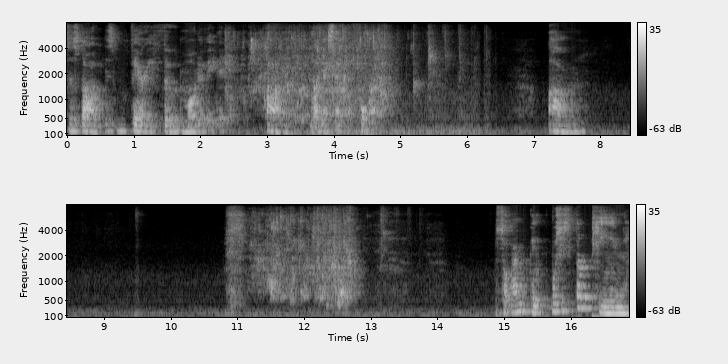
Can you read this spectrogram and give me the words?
This dog is very food motivated, um, like I said before. Um, so I'm thinking, well, she's 13.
